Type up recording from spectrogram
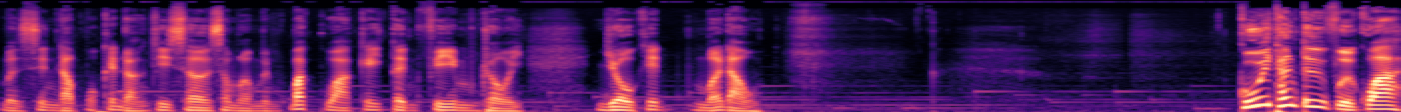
mình xin đọc một cái đoạn teaser xong rồi mình bắt qua cái tên phim rồi vô cái mở đầu Cuối tháng 4 vừa qua,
